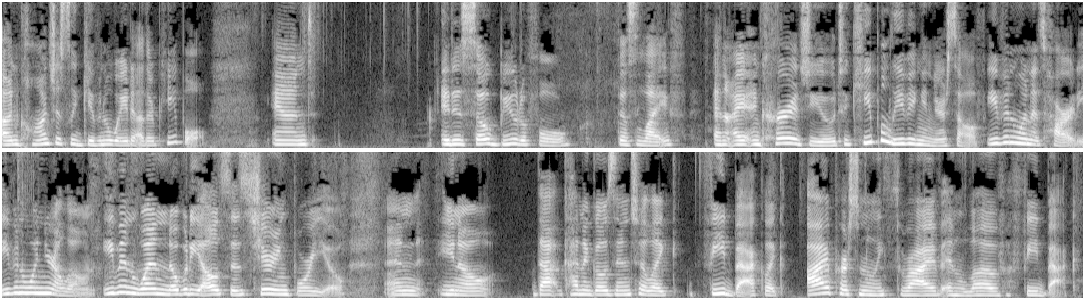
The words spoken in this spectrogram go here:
unconsciously given away to other people. And it is so beautiful, this life. And I encourage you to keep believing in yourself, even when it's hard, even when you're alone, even when nobody else is cheering for you. And, you know, that kind of goes into like feedback. Like, I personally thrive and love feedback,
